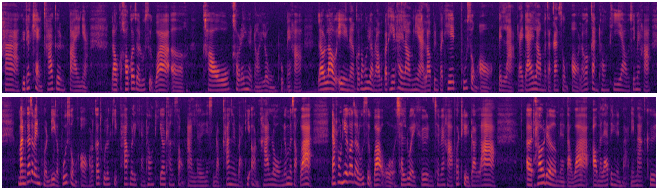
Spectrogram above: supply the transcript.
ค่า คือถ้าแข่งค่าเกินไปเนี่ยเราเขาก็จะรู้สึกว่า เขาเขาได้เงินน้อยลงถูกไหมคะ แล้วเราเองเนี่ยก็ต้องยอมรับว่าประเทศไทยเราเนี่ยเราเป็นประเทศผู้ส่งออกเป็นหลักรายได้เรามาจากการส่งออกแล้วก็การท่องเที่ยวใช่ไหมคะ มันก็จะเป็นผลดีกับผู้ส่งออก แล้วก็ธุรกิจภาคบริการท่องเที่ยวทั้งสองอันเลยเนี่ยสำหรับค่าเงินบาทที่อ่อนค่าลงเนื่องมาจากว่านักท่องเที่ยวก็จะรู้สึกว่าโอ้ฉันรวยขึ้นใช่ไหมคะเพราะถือดอลลาร์เเท่าเดิมเนี่ยแต่ว่าเอามาแลกเป็นเงินบาทได้มากขึ้น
